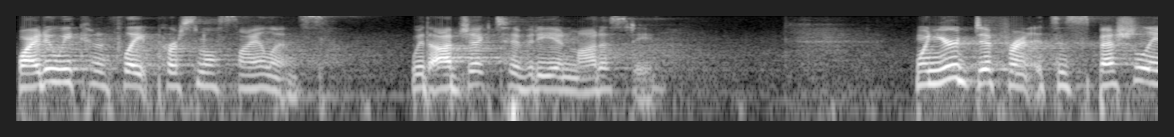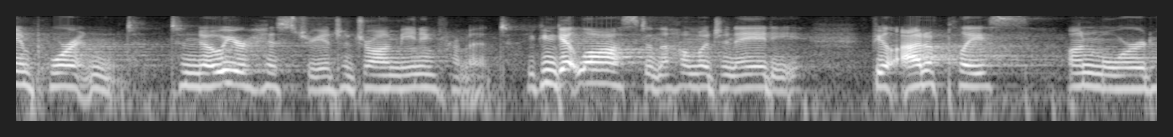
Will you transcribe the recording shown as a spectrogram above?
Why do we conflate personal silence with objectivity and modesty? When you're different, it's especially important to know your history and to draw meaning from it. You can get lost in the homogeneity, feel out of place, unmoored,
